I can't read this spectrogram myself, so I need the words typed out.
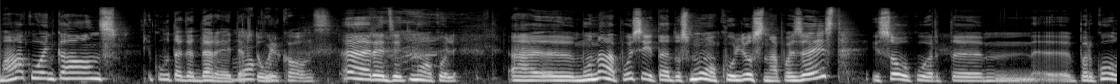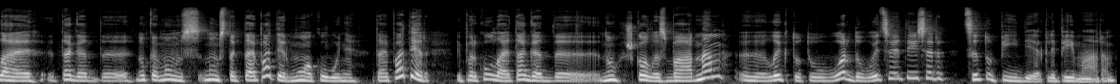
mākoņkalns. Ko tagad darīt ar to? Mokuļkalns. Redziet, mokuļi. Munā pusī tādus mokuļus nepazīst. Ir savukārt par ko lai tagad, nu, ka mums, mums tāpat ir mokūņi, tāpat ir, ir par ko lai tagad, nu, skolas bērnam liktu to vārdu vicētīs ar citu pīdiekli, piemēram.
